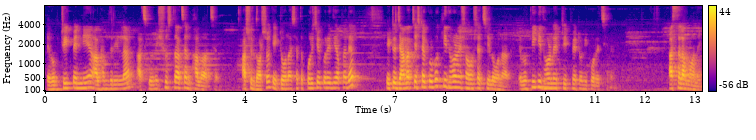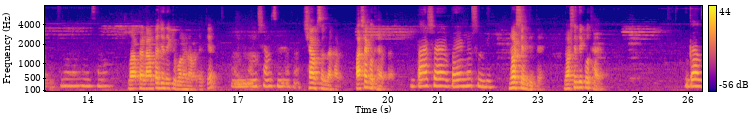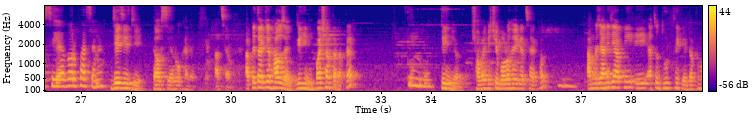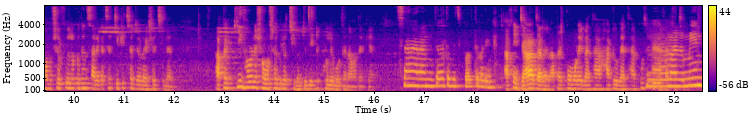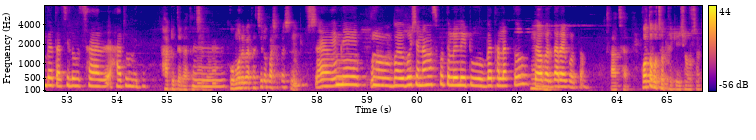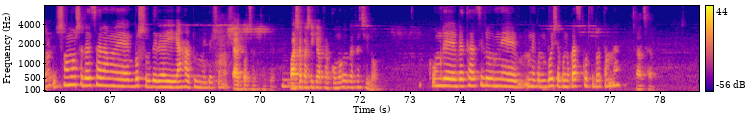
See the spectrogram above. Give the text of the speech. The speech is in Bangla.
এবং ট্রিটমেন্ট নিয়ে আলহামদুলিল্লাহ আজকে উনি সুস্থ আছেন, ভালো আছেন। আসুন দর্শক, একটু ওনার সাথে পরিচয় করে দিই আপনাদের। একটু জানার চেষ্টা করব কি ধরনের সমস্যা ছিল ওনার এবং কি কি ধরনের ট্রিটমেন্ট উনি করেছিলেন। আসসালামু আলাইকুম। মা আপনার নামটা যদি একটু বলেন আমাদেরকে। নাহার। বাসা কোথায় আপনার? বাসা নরসিংদীতে। নরসিংদী কোথায়? গাউসিয়া বরফ আছে না? জি জি জি গাউসিয়ার ওখানে। আচ্ছা আপনি তো একজন হাউস ওয়াইফ গৃহিণী। কয় সন্তান আপনার? তিনজন। তিনজন। সবাই নিশ্চয়ই বড় হয়ে গেছে এখন। আমরা জানি যে আপনি এই এত দূর থেকে ডক্টর মোহাম্মদ শফিউল্লাহ প্রধান স্যারের কাছে চিকিৎসার জন্য এসেছিলেন। আপনার কি ধরনের সমস্যাগুলো ছিল যদি একটু খুলে বলতেন আমাদেরকে? স্যার আমি তো অত কিছু বলতে পারি না। আপনি যা জানেন আপনার কোমরে ব্যথা হাঁটু ব্যথা কোথায় না ব্যথা আমার ছিল? মেন ব্যথা ছিল স্যার হাঁটুর মধ্যে। হাঁটুতে ব্যথা ছিল? হ্যাঁ। কোমরে ব্যথা ছিল পাশাপাশি? এমনি কোনো ব- বসে নামাজ পড়তে লইলে একটু ব্যথা লাগতো তো হুম। আবার দাঁড়ায় পড়তাম। আচ্ছা কত বছর থেকে এই সমস্যাটা? সমস্যাটা স্যার আমার এক বছর ধরে এই হাঁটুর মধ্যে সমস্যা। এক বছর থেকে। হুম। পাশাপাশি কি আপনার কোমরে ব্যথা ছিল? কোমরে ব্যথা ছিল এমনি মনে করেন বসে কোনো কাজ করতে পারতাম না। আচ্ছা।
